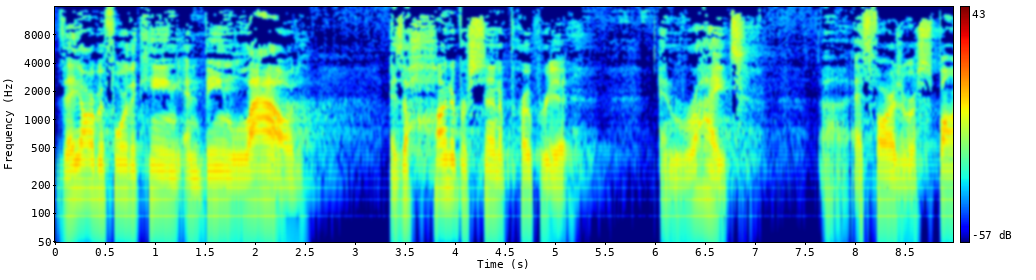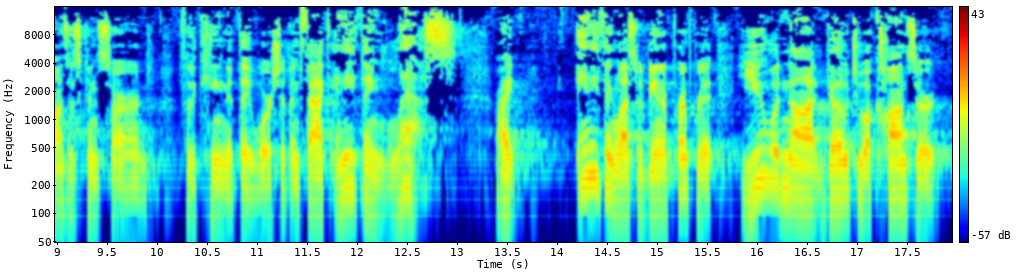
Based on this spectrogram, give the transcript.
They are before the king, and being loud is 100% appropriate and right uh, as far as a response is concerned for the king that they worship. In fact, anything less, right? Anything less would be inappropriate. You would not go to a concert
